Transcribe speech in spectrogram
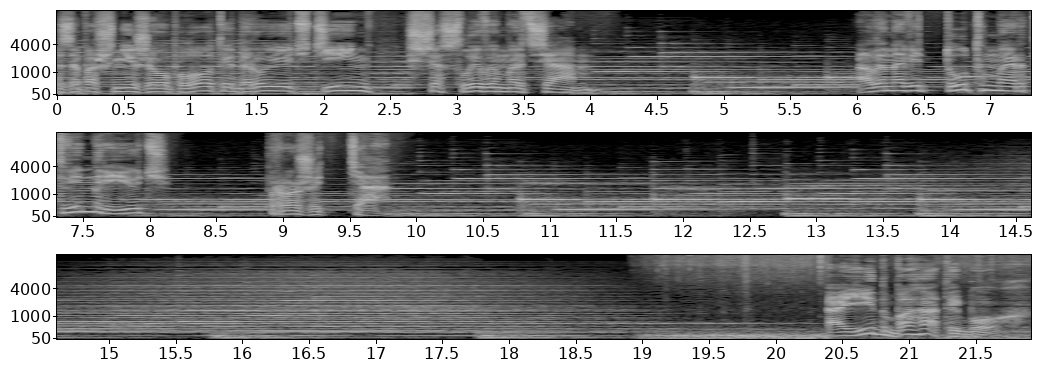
Запашні живоплоти дарують тінь щасливим мерцям. Але навіть тут мертві мріють про життя. Аїд багатий бог.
